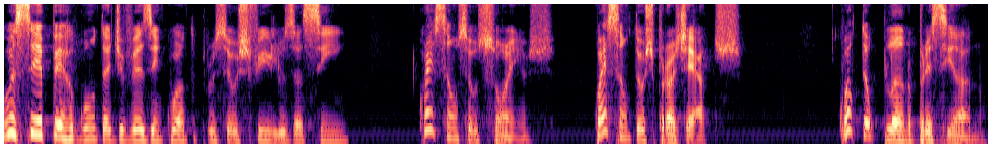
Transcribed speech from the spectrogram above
Você pergunta de vez em quando para os seus filhos assim: quais são seus sonhos? Quais são teus projetos? Qual é o teu plano para esse ano?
